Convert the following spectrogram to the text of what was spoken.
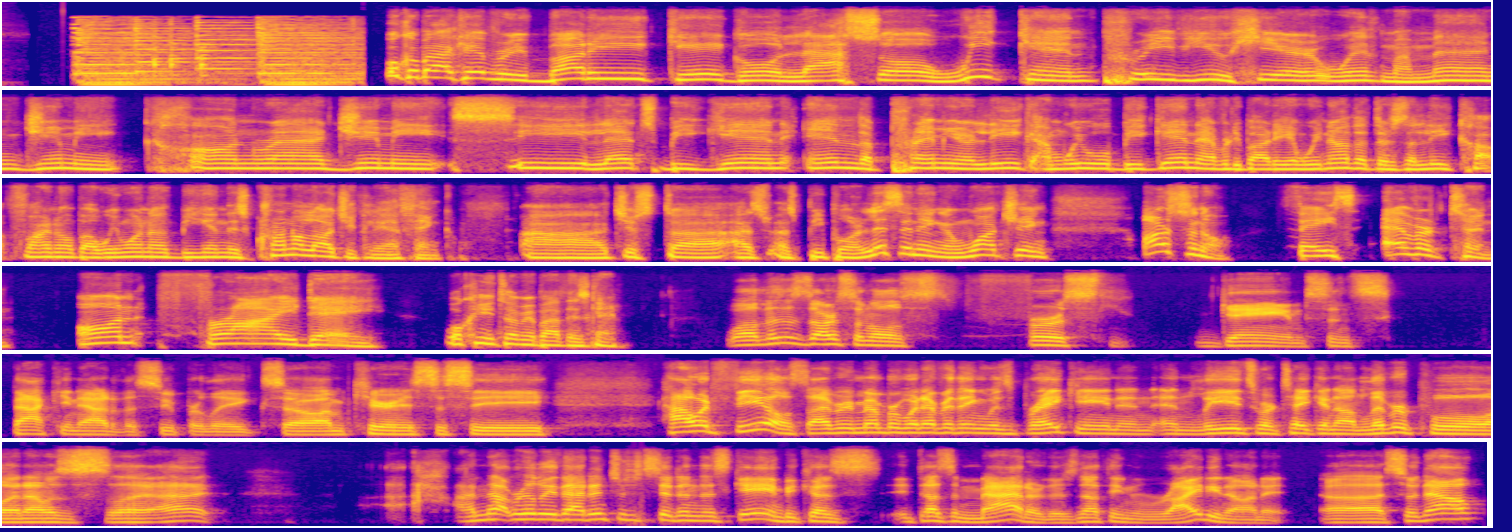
Welcome back, everybody. Que Golazo weekend preview here with my man Jimmy Conrad, Jimmy C. Let's begin in the Premier League, and we will begin everybody. And we know that there's a League Cup final, but we want to begin this chronologically. I think, uh, just uh, as as people are listening and watching, Arsenal face Everton on Friday. What can you tell me about this game? Well, this is Arsenal's first game since backing out of the Super League. So I'm curious to see how it feels. I remember when everything was breaking and, and Leeds were taking on Liverpool, and I was like, I, I'm not really that interested in this game because it doesn't matter. There's nothing riding on it. Uh, so now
